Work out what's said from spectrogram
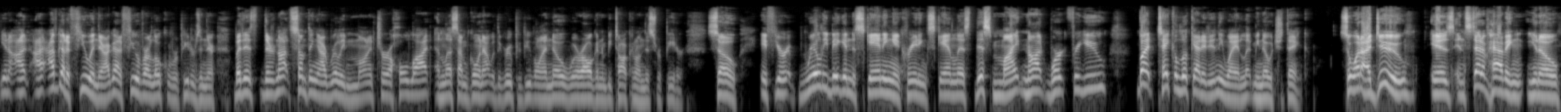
you know, I, I've got a few in there. I've got a few of our local repeaters in there, but it's, they're not something I really monitor a whole lot unless I'm going out with a group of people I know we're all going to be talking on this repeater. So if you're really big into scanning and creating scan lists, this might not work for you, but take a look at it anyway and let me know what you think. So what I do is instead of having, you know,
